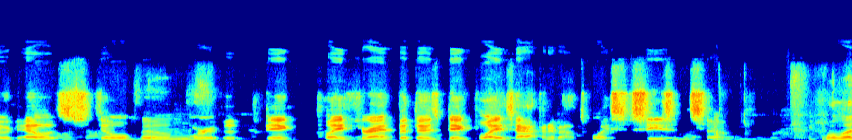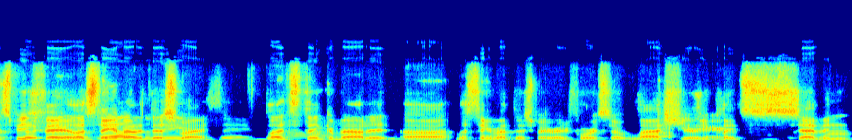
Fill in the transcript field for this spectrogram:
Odell is still boom. more of a big play threat. But those big plays happen about twice a season. So Well, let's be So fair. Let's think about it this way. the same. Let's think about it. Uh, let's think about it this way. Ready for it? So last year he played seven.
